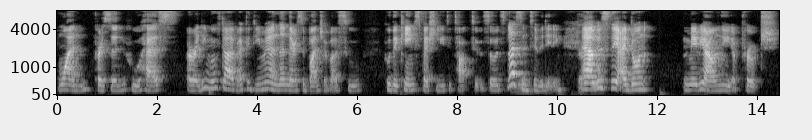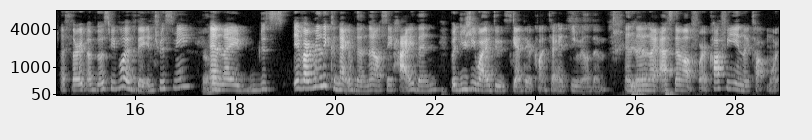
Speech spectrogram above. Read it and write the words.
one person who has already moved out of academia, and then there's a bunch of us who who they came specially to talk to. So it's less Mm. intimidating. That's and obviously, I don't. Maybe I only approach a third of those people if they interest me, Uh-huh. and I just if I really connect with them, then I'll say hi. Then, but usually what I do is get their contact and email them, and then I ask them out for a coffee and I talk more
